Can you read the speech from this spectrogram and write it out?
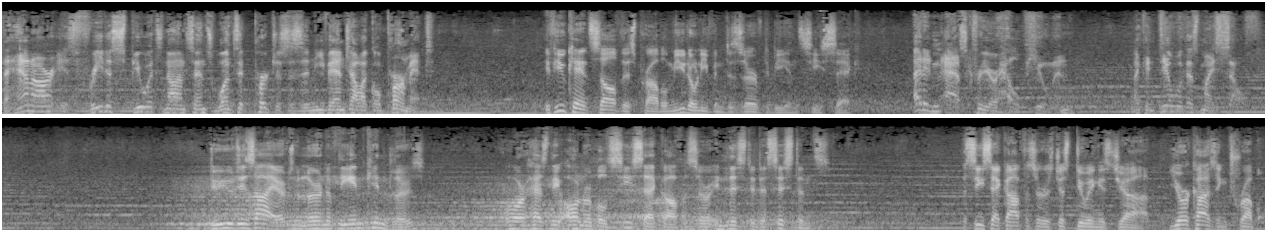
The Hanar is free to spew its nonsense once it purchases an evangelical permit. If you can't solve this problem, you don't even deserve to be in CSEC. I didn't ask for your help, human. I can deal with this myself. Do you desire to learn of the Enkindlers? Or has the Honorable CSEC officer enlisted assistance? The CSEC officer is just doing his job. You're causing trouble.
